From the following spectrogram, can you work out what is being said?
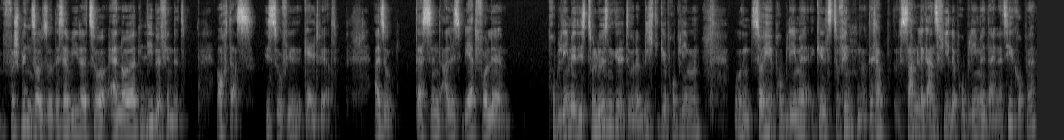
verschwinden soll, sodass er wieder zur erneuerten Liebe findet. Auch das ist so viel Geld wert. Also das sind alles wertvolle Probleme, die es zu lösen gilt oder wichtige Probleme. Und solche Probleme gilt es zu finden. Und deshalb sammle ganz viele Probleme deiner Zielgruppe,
